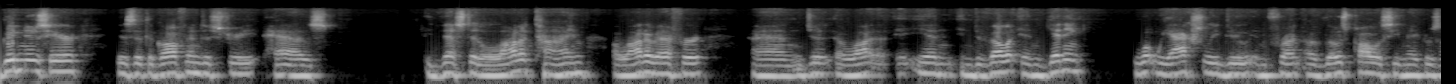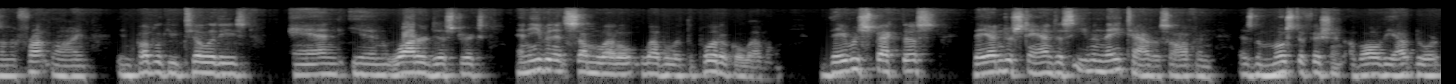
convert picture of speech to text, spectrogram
good news here is that the golf industry has invested a lot of time, a lot of effort, and just a lot in in develop in getting what we actually do in front of those policymakers on the front line in public utilities and in water districts and even at some level level at the political level. They respect us, they understand us, even they tout us often as the most efficient of all the outdoor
